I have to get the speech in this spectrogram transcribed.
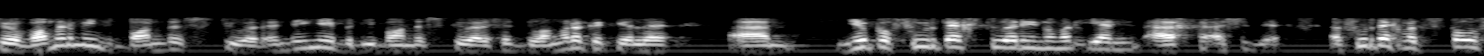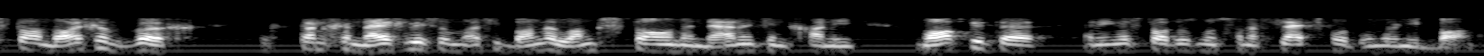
So wanneer mens bande stoor, indien jy by die bande stoor, is dit belangrik dat jy hulle ehm um, nie op 'n voertuig stoor nie nommer 1. Uh, as 'n voertuig wat stil staan, daai gewig kan geneig wees om as die bande lank staan en nêrens heen gaan nie, maak dit 'n in Engels praat ons mos van 'n flat spot onder in die band.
